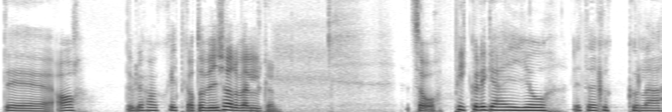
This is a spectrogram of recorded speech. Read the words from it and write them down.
Det, ja, det blev skitgott. Och vi körde väl Verkligen. så, pico de gallo, lite rucola.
